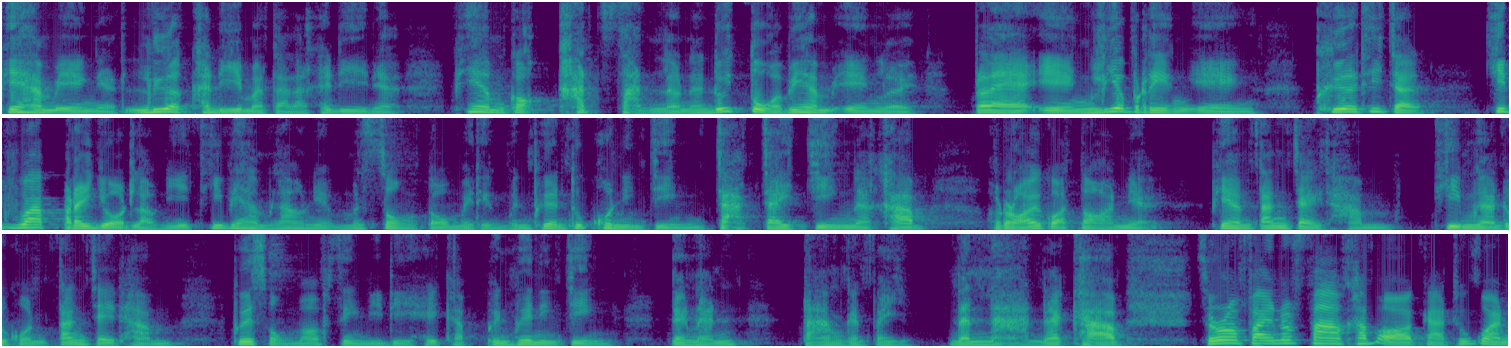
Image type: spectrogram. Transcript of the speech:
พี่แฮมเองเนี่ยเลือกคดีมาแต่ละคดีเนี่ยพี่แฮมก็คัดสรรแล้วนะด้วยตัวพี่แฮมเองเลย แปลเองเรียบเรียงเอง เพื่อที่จะคิดว่าประโยชน์เหล่านี้ที่พี่แฮมเล่าเนี่ยมันส่งตรงไปถึงเพื่อนๆทุกคนจริง ๆ จากใจจริงนะครับร้อยกว่าตอนเนี่ยพี่แฮมตั้งใจทำทีมงานทุกคนตั้งใจทำเพื่อส่งมอบสิ่งดีๆ ให้กับเพื่อนๆจริง ๆ ดังนั้น ตามกันไปนานๆนะครับสำหรับไฟนอตฟาวครับออกอากาศทุกวัน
